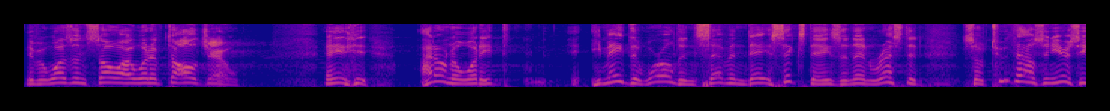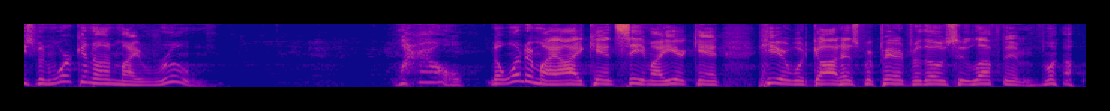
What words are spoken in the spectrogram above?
If it wasn't so, I would have told you. He, I don't know what he, He made the world in seven days, six days, and then rested. So 2,000 years, he's been working on my room. Wow. No wonder my eye can't see, my ear can't hear what God has prepared for those who love him. Wow.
